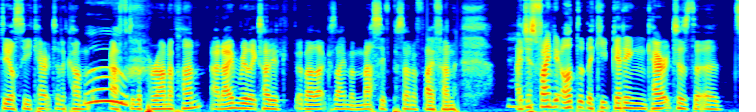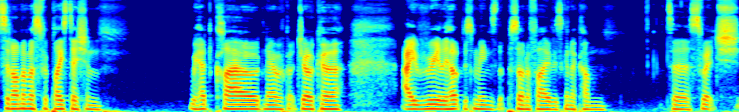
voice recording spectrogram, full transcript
DLC character to come Woo. after the Piranha Plant, and I'm really excited about that because I'm a massive Persona Five fan. I just find it odd that they keep getting characters that are synonymous with PlayStation. We had Cloud, now we've got Joker. I really hope this means that Persona 5 is going to come to Switch,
